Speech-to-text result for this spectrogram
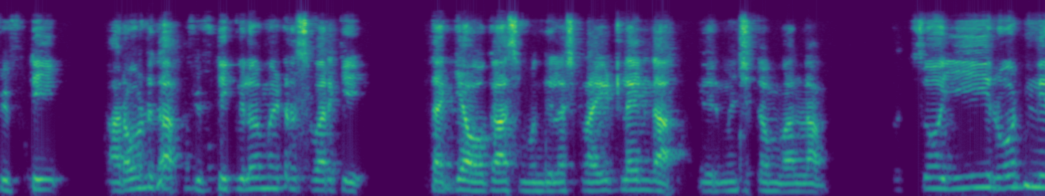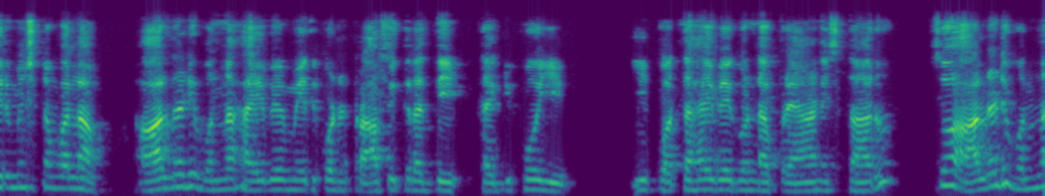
ఫిఫ్టీ అరౌండ్గా ఫిఫ్టీ కిలోమీటర్స్ వరకు తగ్గే అవకాశం ఉంది. ఇలా స్ట్రైట్ లైన్గా నిర్మించడం వల్ల. సో ఈ రోడ్ నిర్మించడం వల్ల ఆల్రెడీ ఉన్న హైవే మీద కూడా ట్రాఫిక్ రద్దీ తగ్గిపోయి ఈ కొత్త హైవే గుండా ప్రయాణిస్తారు. సో ఆల్రెడీ ఉన్న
